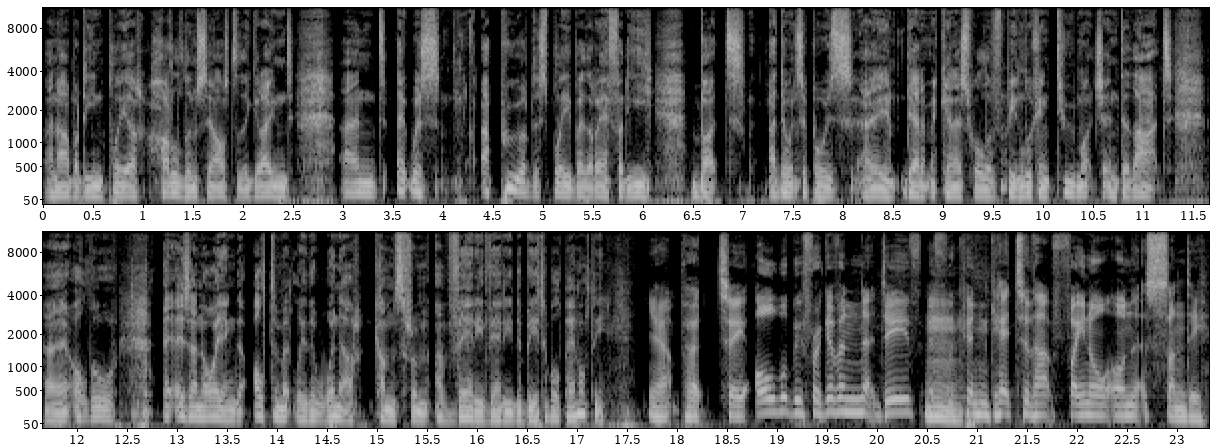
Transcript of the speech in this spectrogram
an Aberdeen player, hurled themselves to the ground. And it was a poor display by the referee, but I don't suppose uh, Derek McInnes will have been looking too much into that. Uh, although it is annoying that ultimately the winner comes from a very, very debatable penalty. Yeah, but uh, all will be forgiven, Dave, if mm. we hmm. can get to that final on Sunday.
